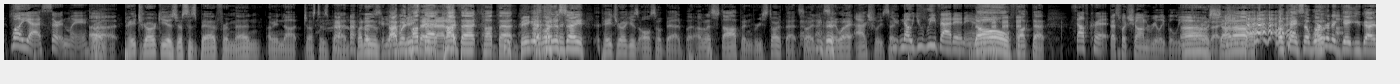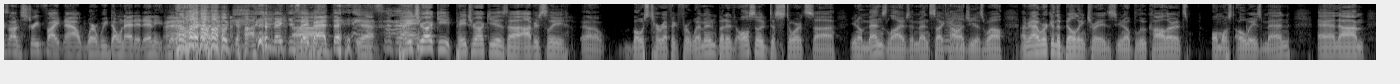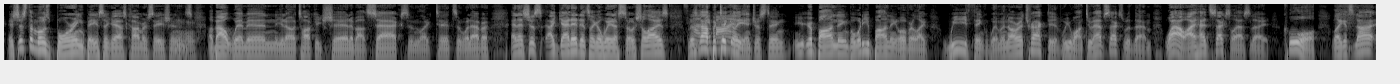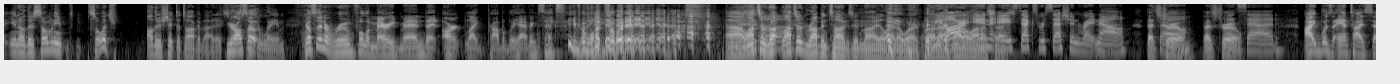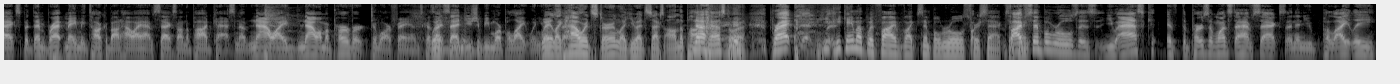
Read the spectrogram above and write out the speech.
Well, yes, certainly. Uh, patriarchy is just as bad for men. I mean, not just as bad, but it is. I wouldn't cut say that. that. Cut I've- that. Cut that. Being I'm going to say patriarchy is also bad, but I'm going to stop and restart that. So I didn't say what I actually said. You- no, you leave that in, Andy. no, fuck that. Self crit. That's what Sean really believes. Oh, everybody. shut up. Okay, so we're Oh, gonna get you guys on Street Fight now, where we don't edit anything, oh God. make you say bad things. Yeah, boy. patriarchy. Patriarchy is uh, obviously you know, most horrific for women, but it also distorts uh, you know men's lives and men's psychology as well. I mean, I work in the building trades. You know, blue collar. It's almost always men. And um, it's just the most boring, basic ass conversations about women, you know, talking shit about sex and like tits and whatever. And it's just, I get it. It's like a way to socialize, but it's how not particularly bond. interesting. You're bonding, but what are you bonding over? Like, we think women are attractive. We want to have sex with them. Wow, I had sex last night. Cool. Like, it's not, you know, there's so many, so much other shit to talk about. It's, You're it's also- lame. You're also in a room full of married men that aren't like probably having sex even once a week. Uh, lots of ru- lots of rub and tugs in my line of work, but we uh, are not a lot in of a sex. sex recession right now. That's So, true. That's true. That's sad. I was anti-sex, but then Brett made me talk about how I have sex on the podcast. Now, now I now I'm a pervert to our fans because I said you should be more polite when you Wait, have like sex. Howard Stern, like you had sex on the No. podcast, or Brett. He, he came up with five like simple rules for sex. Five simple rules is you ask if the person wants to have sex, and then you politely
